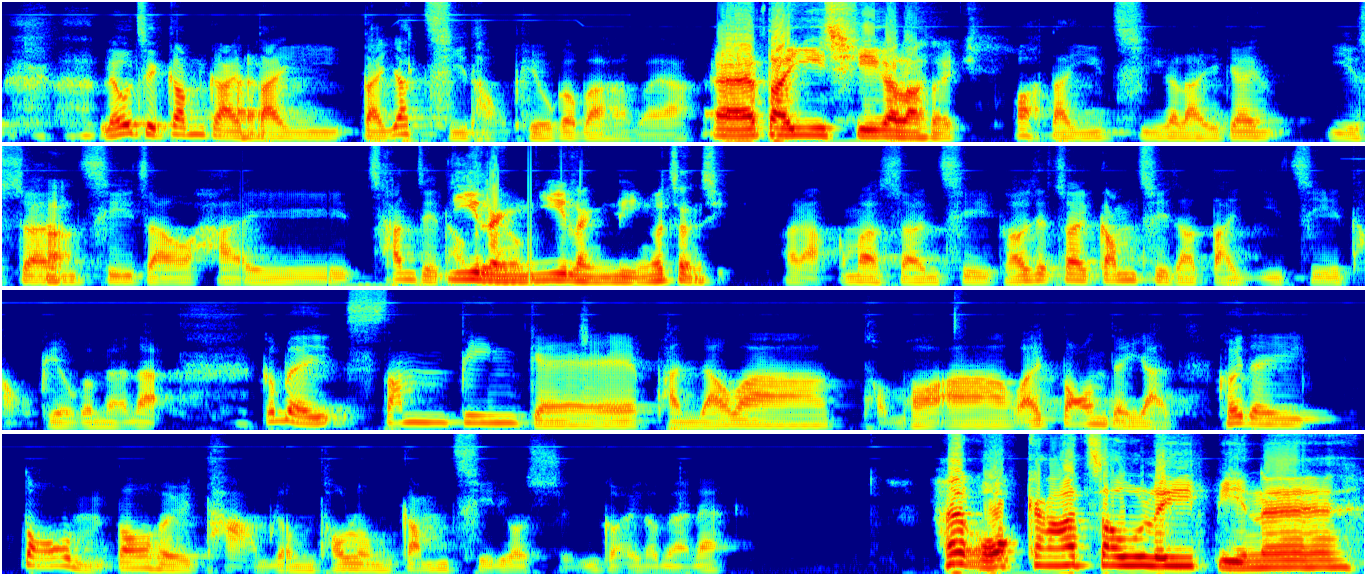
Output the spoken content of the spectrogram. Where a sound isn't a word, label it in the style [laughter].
你好似今屆第第一次投票噶嘛，係咪啊？誒、呃，第二次噶啦，哦，第二次噶啦已經，而上次就係親自投二零二零年嗰陣時。係啦，咁啊上次好似所以今次就第二次投票咁樣啦。咁你身邊嘅朋友啊、同學啊或者當地人，佢哋多唔多去談論討論今次呢個選舉咁樣咧？喺我加州呢邊咧，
